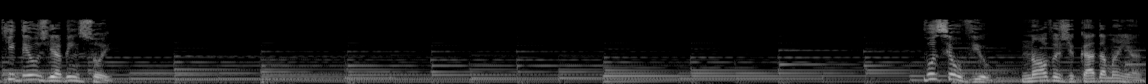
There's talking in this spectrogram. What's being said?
Que Deus lhe abençoe. Você ouviu Novas de Cada Manhã.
